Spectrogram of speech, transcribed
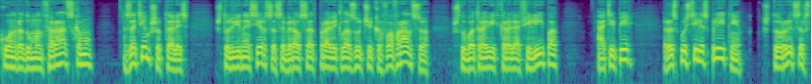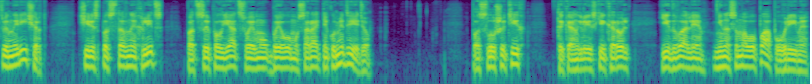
Конраду Монферратскому, затем шептались, что львиное сердце собирался отправить лазутчиков во Францию, чтобы отравить короля Филиппа, а теперь распустили сплетни, что рыцарственный Ричард через подставных лиц подсыпал яд своему боевому соратнику Медведю. Послушать их, так английский король едва ли не на самого папу в Риме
